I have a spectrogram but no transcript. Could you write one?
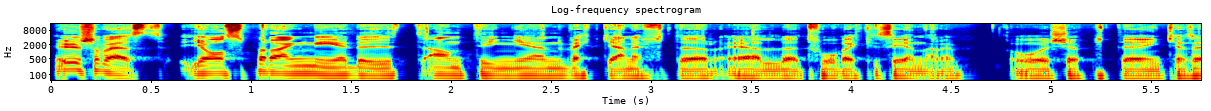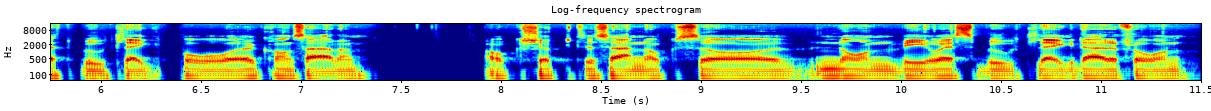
Hur som helst, jag sprang ner dit antingen veckan efter eller två veckor senare och köpte en kassettbootleg på konserten. Och köpte sen också någon VHS-bootleg därifrån.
